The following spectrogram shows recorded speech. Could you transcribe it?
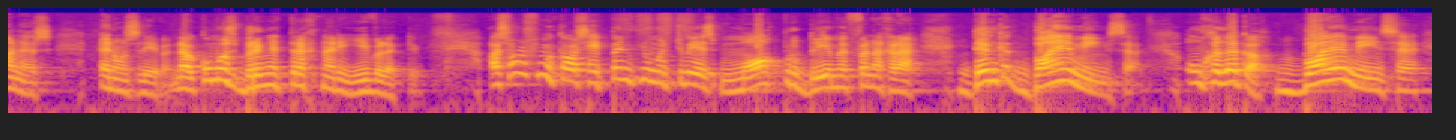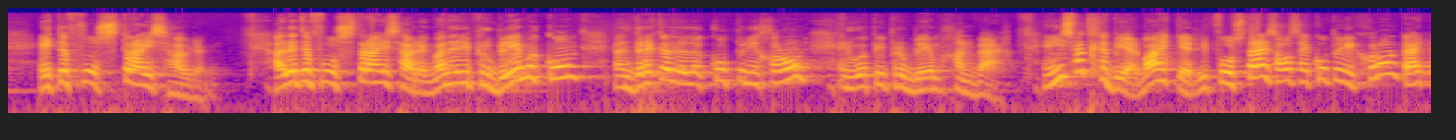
anders in ons lewe. Nou kom ons bring dit terug na die huwelik toe. As ons vir mekaar sê punt nommer 2 is maak probleme vinnig reg. Dink ek baie mense, ongelukkig, baie mense het 'n volstryshouding. Hulle het 'n volstryshouding. Wanneer die probleme kom, dan druk hulle hulle kop in die grond en hoop die probleem gaan weg. En hier's wat gebeur. Baie keer, die volstrys haal sy kop in die grond uit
